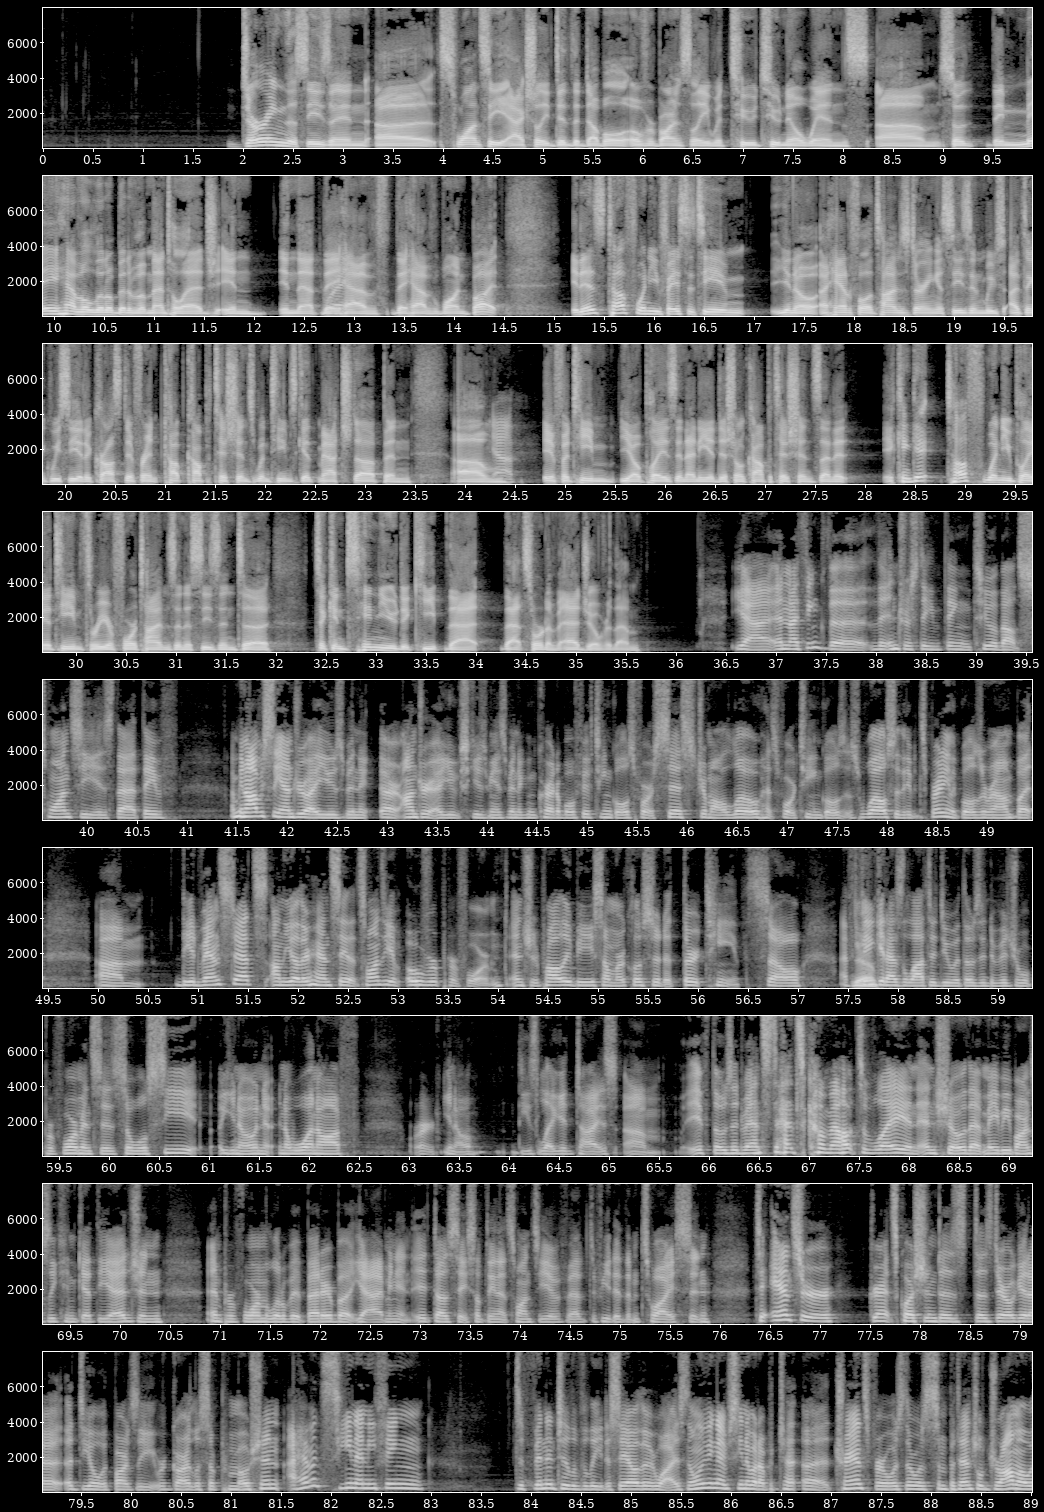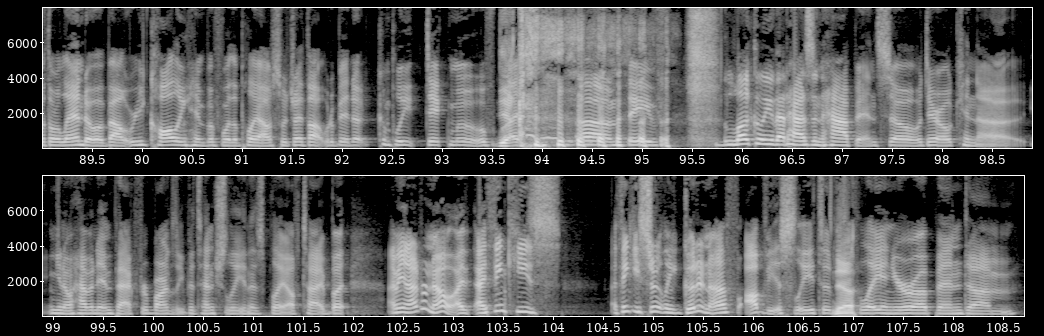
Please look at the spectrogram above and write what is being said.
during the season, uh, Swansea actually did the double over Barnsley with two 2 0 wins. Um, so they may have a little bit of a mental edge in in that they Right. have they have won, but it is tough when you face a team. You know, a handful of times during a season, we I think we see it across different cup competitions when teams get matched up, and um, Yeah. if a team you know plays in any additional competitions, then it it can get tough when you play a team three or four times in a season to to continue to keep that that sort of edge over them. Yeah, and I think the the interesting thing too about Swansea is that they've I mean, obviously Andrew Ayew's been or Andre Ayew, excuse me, has been incredible. 15 goals, four assists. Jamal Lowe has 14 goals as well. So they've been spreading the goals around, but um, the advanced stats, on the other hand, say that Swansea have overperformed and should probably be somewhere closer to 13th. So I Yeah. think it has a lot to do with those individual performances. So we'll see, you know, in a, in a one-off or you know these legged ties, um, if those advanced stats come out to play and, and show that maybe Barnsley can get the edge and and perform a little bit better. But yeah, I mean, it, it does say something that Swansea have, have defeated them twice. And to answer Grant's question, does does Daryl get a, a deal with Barnsley regardless of promotion? I haven't seen anything definitively to say otherwise. The only thing I've seen about a uh, transfer was there was some potential drama with Orlando about recalling him before the playoffs, which I thought would have been a complete dick move. But um, they've luckily that hasn't happened, so Daryl can uh, you know have an impact for Barnsley potentially in this playoff tie. But I mean, I don't know. I, I think he's I think he's certainly good enough, obviously, to, Yeah. play in Europe and. Um,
